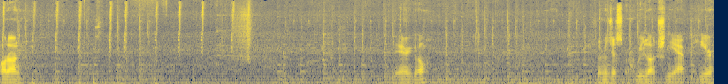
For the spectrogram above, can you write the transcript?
Hold on. There you go. Let me just relaunch the app here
